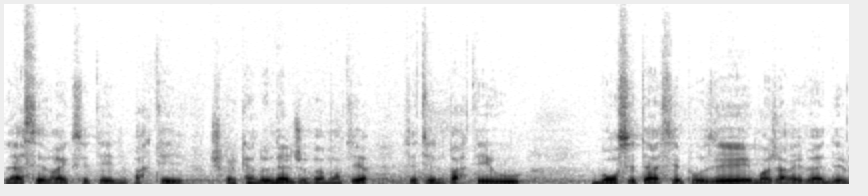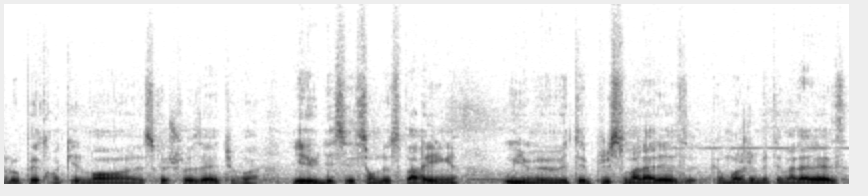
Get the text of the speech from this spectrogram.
Là, c'est vrai que c'était une partie, je suis quelqu'un d'honnête, je ne vais pas mentir, c'était une partie où, bon, c'était assez posé et moi, j'arrivais à développer tranquillement euh, ce que je faisais, tu vois. Il y a eu des sessions de sparring où il me mettait plus mal à l'aise que moi, je le mettais mal à l'aise.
